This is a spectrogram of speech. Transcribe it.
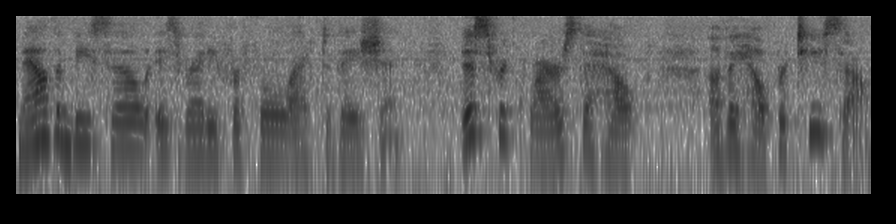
Now the B cell is ready for full activation. This requires the help of a helper T cell.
